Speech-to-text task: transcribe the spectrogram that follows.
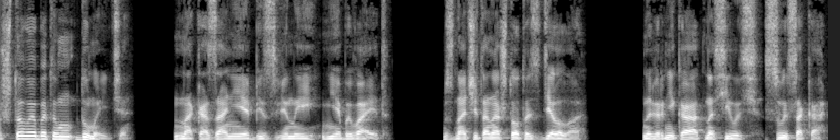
Что вы об этом думаете? Наказание без вины не бывает. Значит, она что-то сделала, наверняка относилась свысока.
